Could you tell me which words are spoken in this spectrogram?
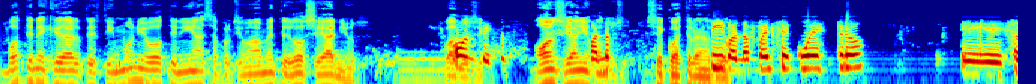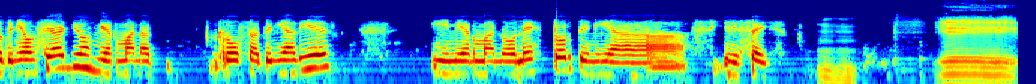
vos tenés que dar testimonio, vos tenías aproximadamente 12 años. 11. 11 años cuando, secuestran Sí, cuando fue el secuestro, eh, yo tenía 11 años, mi hermana Rosa tenía 10 y mi hermano Néstor tenía 6. eh,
